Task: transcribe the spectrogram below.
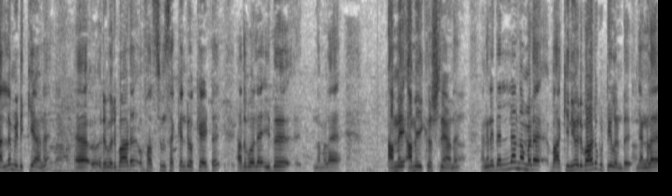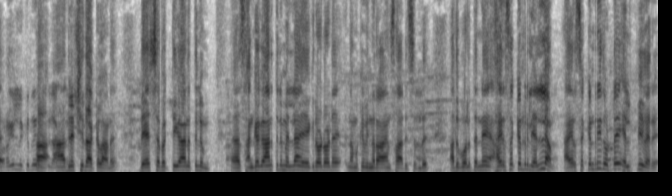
നല്ല മിടുക്കിയാണ്. ഒരുപാട് ഫസ്റ്റും സെക്കൻഡും ഒക്കെ ആയിട്ട് അതുപോലെ ഇത് നമ്മളെ അമയ് അമയ് കൃഷ്ണയാണ്. അങ്ങനെ ഇതെല്ലാം നമ്മുടെ ബാക്കി ഇനി ഒരുപാട് കുട്ടികളുണ്ട്. ഞങ്ങളെ രക്ഷിതാക്കളാണ്. ദേശഭക്തി ഗാനത്തിലും സംഘഗാനത്തിലും എല്ലാം ഏകരോടോടെ നമുക്ക് വിന്നറാകാൻ സാധിച്ചിട്ടുണ്ട്. അതുപോലെ തന്നെ ഹയർ സെക്കൻഡറി എല്ലാം ഹയർ സെക്കൻഡറി തൊട്ട് എൽ പി വരെ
